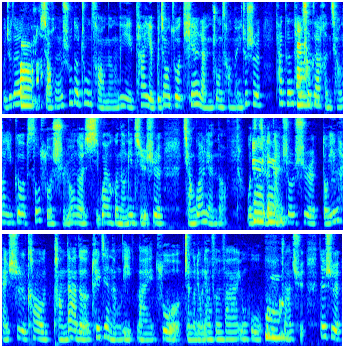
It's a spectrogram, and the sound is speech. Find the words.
我觉得小红书的种草能力，它也不叫做天然种草能力，就是它跟它现在很强的一个搜索使用的习惯和能力其实是强关联的。我自己的感受是，抖音还是靠庞大的推荐能力来做整个流量分发、用户抓取，但是。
